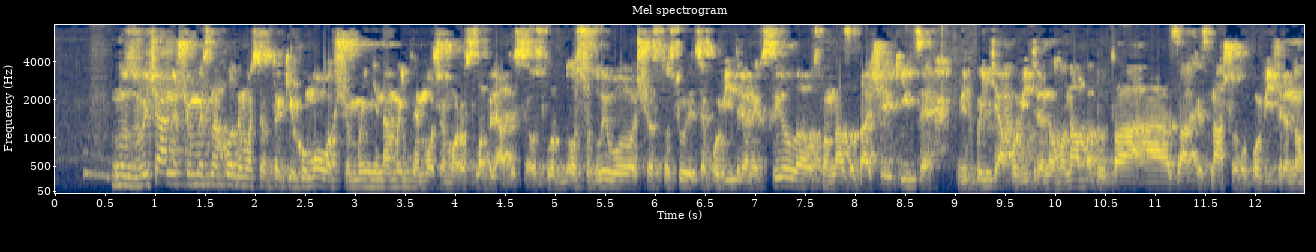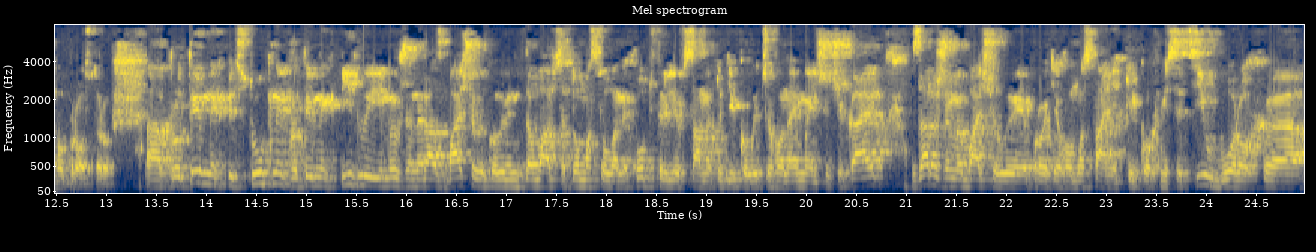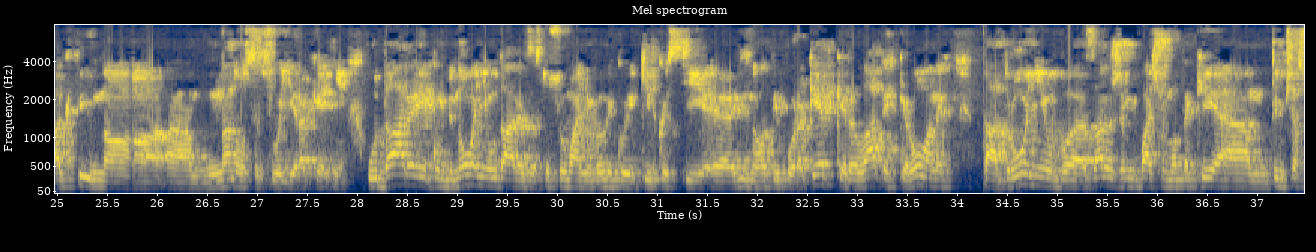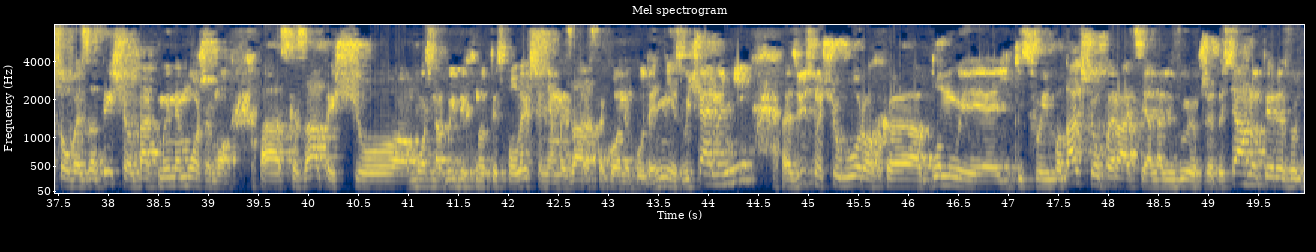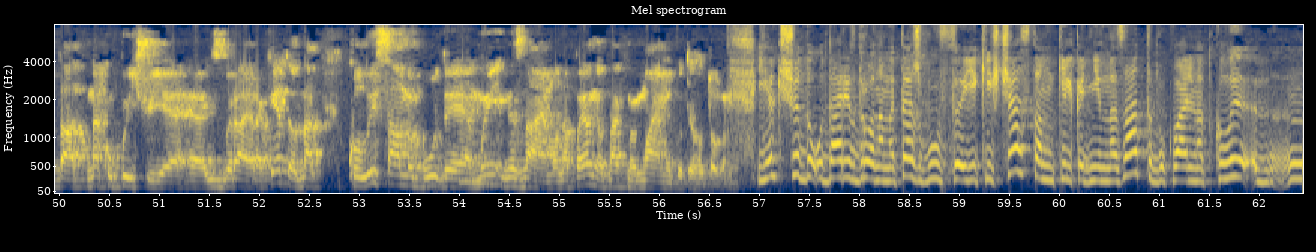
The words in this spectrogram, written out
Ну, звичайно, що ми знаходимося в таких умовах, що ми ні на мить не можемо розслаблятися, особливо що стосується повітряних сил, основна задача яких це відбиття повітряного нападу та захист нашого повітряного простору. Противник підступний, противник підлий. Ми вже не раз бачили, коли він вдавався до масованих обстрілів, саме тоді, коли цього найменше чекають. Зараз же ми бачили протягом останніх кількох місяців. Ворог е, активно наносив свої ракетні удари, комбіновані удари застосуванням великої кількості е, різного типу ракет, крилатих, керованих та дронів. Е, Зараз же ми бачимо таке е, тимчасове затишя. Однак ми не можемо сказати, що можна видихнути з полегшенням. і Зараз такого не буде. Ні, звичайно, ні. Звісно, що ворог планує якісь свої подальші операції, аналізує вже досягнутий результат, накопичує і збирає ракети. Однак, коли саме буде, ми не знаємо напевне. Однак, ми маємо бути готовими. Як щодо ударів дронами, теж був якийсь час, там кілька днів назад, буквально коли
